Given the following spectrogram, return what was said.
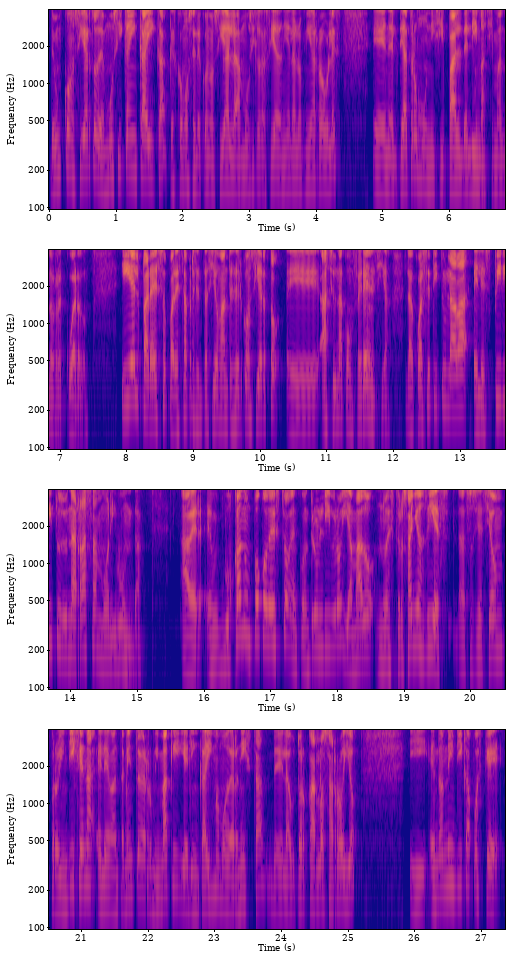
de un concierto de música incaica, que es como se le conocía la música que hacía Daniela Lomía Robles, en el Teatro Municipal de Lima, si mal no recuerdo. Y él para eso, para esta presentación antes del concierto, eh, hace una conferencia, la cual se titulaba El espíritu de una raza moribunda. A ver, eh, buscando un poco de esto, encontré un libro llamado Nuestros años 10, la Asociación Proindígena, el levantamiento de Rumimaki y el incaísmo modernista, del autor Carlos Arroyo, y en donde indica pues que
